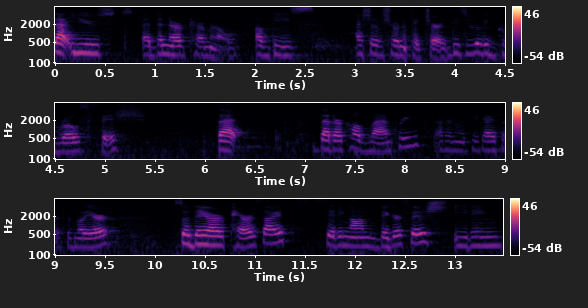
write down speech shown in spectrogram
that used uh, the nerve terminal of these. I should have shown a picture. These really gross fish that that are called lampreys. I don't know if you guys are familiar. So they are parasites sitting on bigger fish, eating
